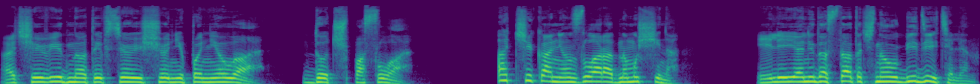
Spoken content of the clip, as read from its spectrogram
«Очевидно, ты все еще не поняла, дочь посла», — отчеканил злорадно мужчина. «Или я недостаточно убедителен?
